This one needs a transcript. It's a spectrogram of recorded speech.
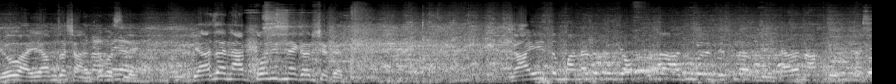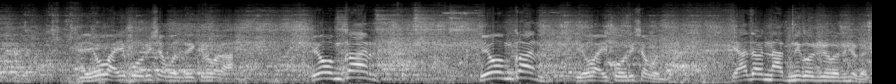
यो भाई आमचा शांत बसले. याचा नाट कोणीच नाही करू शकत. गाईच मनाचा तो जॉब अजूनपर्यंत दिसला नाही. त्याला नाट कोणीच नाही करू शकत. यो भाई पोरुषा बोलतो इकडे बघा. हे ओमकार हे ओमकार यो भाई पोरुषा बोलतो या जाऊन नादनी करू करू शकत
